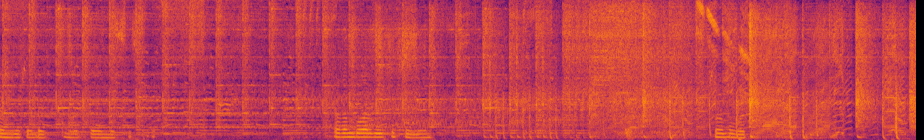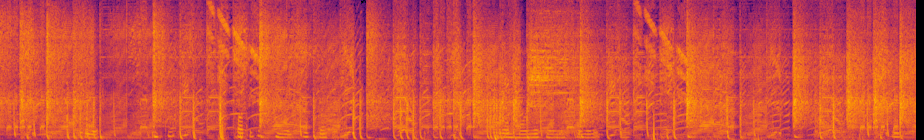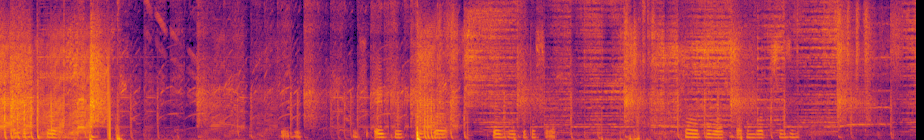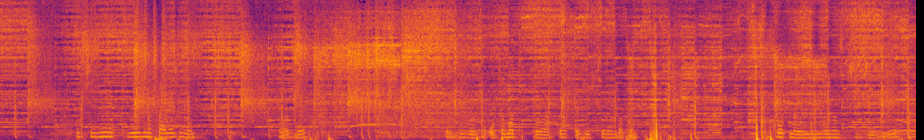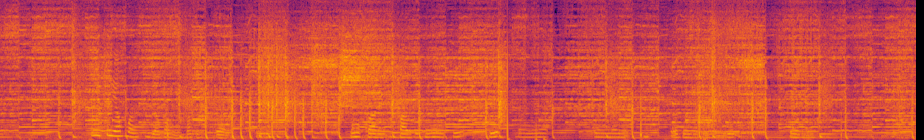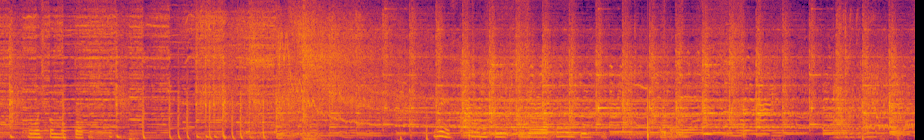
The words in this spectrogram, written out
Ben de göstereyim belki beğenmezsiniz. Zaten bu arabayı çok seviyorum. Bu var. Patates çıkmıyor. Çok güzel. Buram manyak manyak şeyler yapıyor. Evet, bakın şöyle. Şöyle. Şu egzoz, burada egzoz sopası var. Sonra bu var. Bakın bu çizim. Bu çizimi üzerine paylaşacağım. Orada. Bu var. Bu otomatik bu var. Hatta göstereyim bakın. Korkmayın bunları nasıl çiziyor Bu işi yapmadım ki yapamam. Bakın böyle. Bunu karşı fark etmem ki ki ben buna önlemedim. O dönemde böyle. Bu başka modda Yes, 22 0 30.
